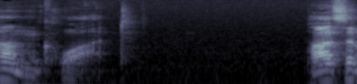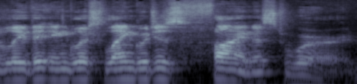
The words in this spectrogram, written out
kumquat. Possibly the English language's finest word.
